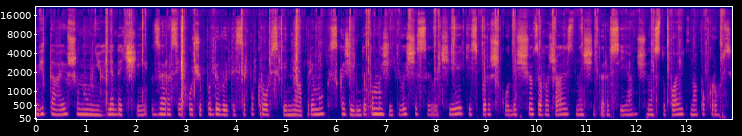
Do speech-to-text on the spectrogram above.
Вітаю, шановні глядачі. Зараз я хочу подивитися Покровський напрямок. Скажіть, допоможіть вищі сили, чи є якісь перешкоди, що заважає знищити росіян, що наступають на Покровськ?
